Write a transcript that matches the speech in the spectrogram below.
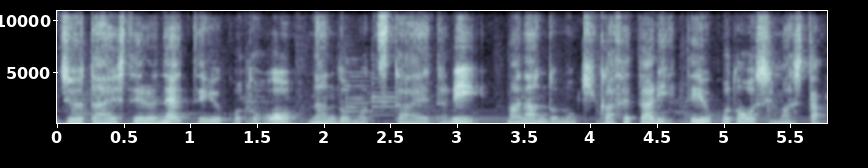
渋滞してるねっていうことを何度も伝えたり、まあ、何度も聞かせたりっていうことをしました。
